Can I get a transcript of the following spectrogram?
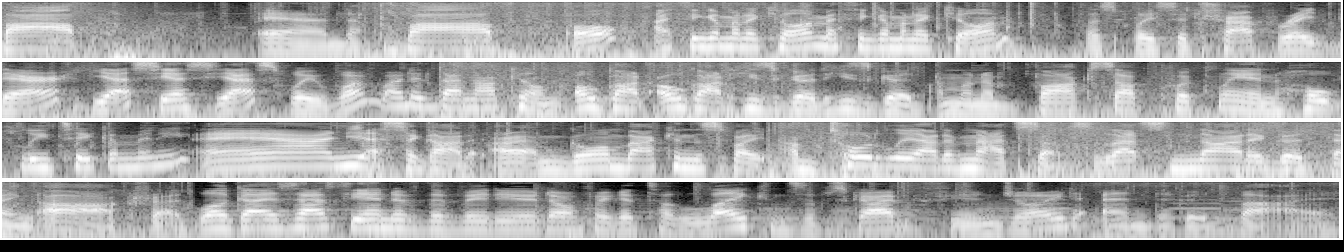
Bop and Bob. Oh, I think I'm gonna kill him. I think I'm gonna kill him. Let's place a trap right there. Yes, yes, yes. Wait, what? Why did that not kill him? Oh god, oh god, he's good, he's good. I'm gonna box up quickly and hopefully take a mini. And yes, I got it. All right, I'm going back in this fight. I'm totally out of mat stuff, so that's not a good thing. Ah, oh, crud. Well, guys, that's the end of the video. Don't forget to like and subscribe if you enjoyed, and goodbye.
